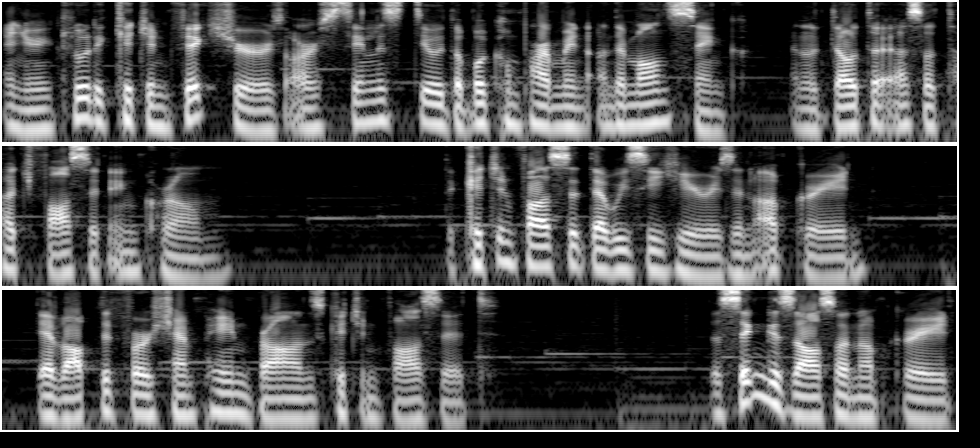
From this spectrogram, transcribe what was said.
And your included kitchen fixtures are stainless steel double compartment undermount sink and a Delta ESSA touch faucet in chrome. The kitchen faucet that we see here is an upgrade. They have opted for a champagne bronze kitchen faucet. The sink is also an upgrade.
